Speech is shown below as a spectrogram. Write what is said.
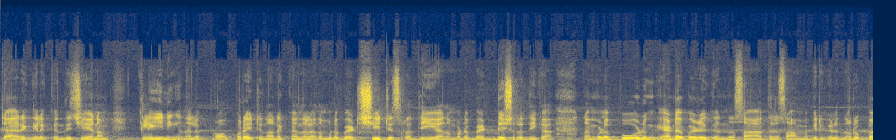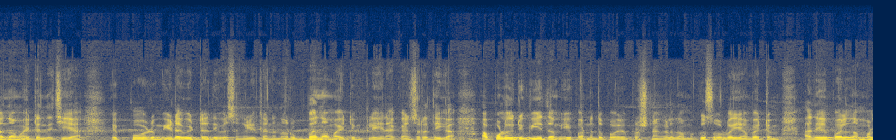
മറ്റാരെങ്കിലൊക്കെ എന്ത് ചെയ്യണം? ക്ലീനിങ് നല്ല പ്രോപ്പറായിട്ട് നടക്കുക എന്നുള്ള നമ്മുടെ ബെഡ്ഷീറ്റ് ശ്രദ്ധിക്കുക നമ്മുടെ ബെഡ് ശ്രദ്ധിക്കുക. നമ്മളെപ്പോഴും ഇടപഴകുന്ന സാധന സാമഗ്രികൾ നിർബന്ധമായിട്ട് എന്ത് ചെയ്യുക? എപ്പോഴും ഇടവിട്ട ദിവസങ്ങളിൽ തന്നെ നിർബന്ധമായിട്ടും ക്ലീൻ ആക്കാൻ ശ്രദ്ധിക്കുക. അപ്പോൾ ഒരു വീതം ഈ പറഞ്ഞതുപോലെ പ്രശ്നങ്ങൾ നമുക്ക് സോൾവ് ചെയ്യാൻ പറ്റും. അതേപോലെ നമ്മൾ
